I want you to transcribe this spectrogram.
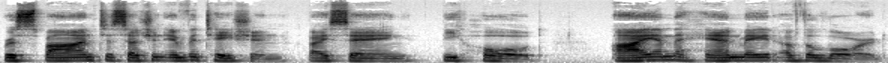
respond to such an invitation by saying, Behold, I am the handmaid of the Lord.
